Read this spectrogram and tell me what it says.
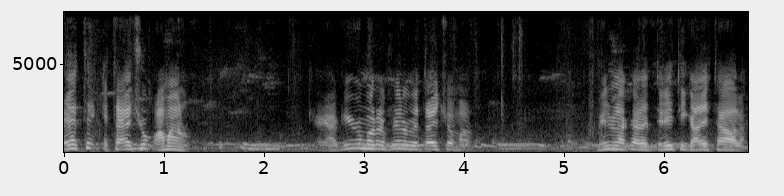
Este está hecho a mano. Aquí yo me refiero que está hecho a mano. Miren las características de esta ala.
